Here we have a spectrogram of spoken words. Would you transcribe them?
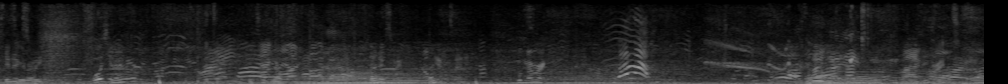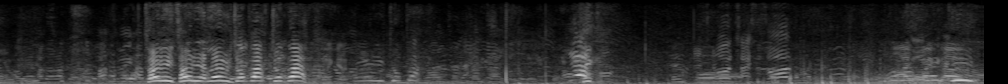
See you next week. What's your name again? Vincent. No. Good memory. Tony, Tony, let him drop back, drop back. gonna Tony, drop back. Kick. Oh, uh, thank you.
